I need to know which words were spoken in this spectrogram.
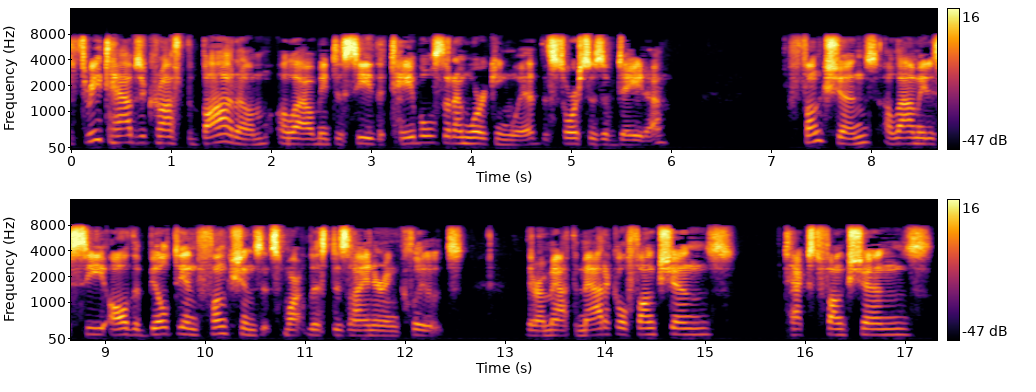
The three tabs across the bottom allow me to see the tables that I'm working with, the sources of data. Functions allow me to see all the built-in functions that Smart List Designer includes. There are mathematical functions, text functions,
